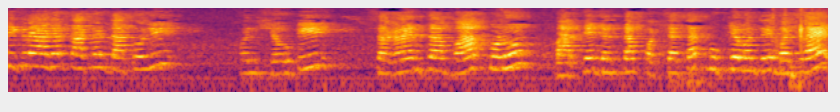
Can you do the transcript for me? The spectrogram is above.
तिकडे अगर ताकद दाखवली पण शेवटी सगळ्यांचा बाप म्हणून भारतीय जनता पक्षाचाच मुख्यमंत्री बसलाय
